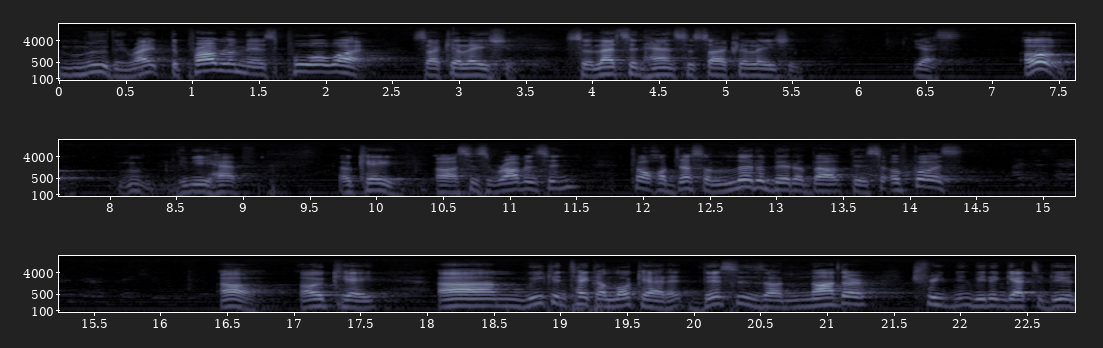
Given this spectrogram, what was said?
moving, right? The problem is poor what? Circulation. So let's enhance the circulation. Yes. Oh, mm, do we have? Okay, uh, Sister Robinson, talk just a little bit about this. Of course. Oh, Okay, um, we can take a look at it. This is another treatment we didn't get to do.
